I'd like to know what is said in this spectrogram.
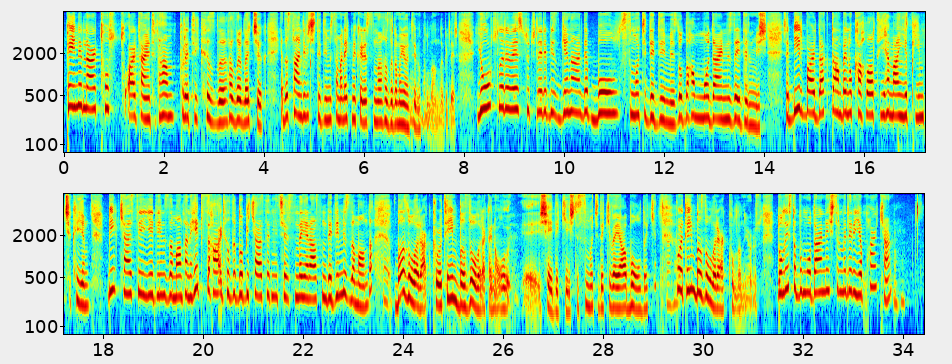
Peynirler tost alternatifi hem pratik, hızlı, hazırla çık ya da sandviç dediğimiz hemen ekmek arasına hazırlama yöntemi kullanılabilir. Yoğurtları ve sütleri biz genelde bol smoothie dediğimiz o daha modernize edilmiş. İşte bir bardaktan ben o kahvaltıyı hemen yapayım çıkayım. Bir kaseyi yediğim zaman hani hepsi hali hazırda o bir kasenin içerisinde yer alsın dediğimiz zaman da baz olarak protein bazı olarak hani o e, şeydeki işte smoothie'deki veya bowl'daki protein bazı olarak kullanıyoruz. Dolayısıyla bu modernleştirmeleri yaparken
